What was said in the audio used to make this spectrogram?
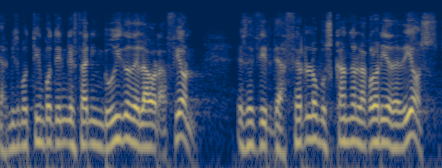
Y al mismo tiempo tiene que estar imbuido de la oración, es decir, de hacerlo buscando la gloria de Dios.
